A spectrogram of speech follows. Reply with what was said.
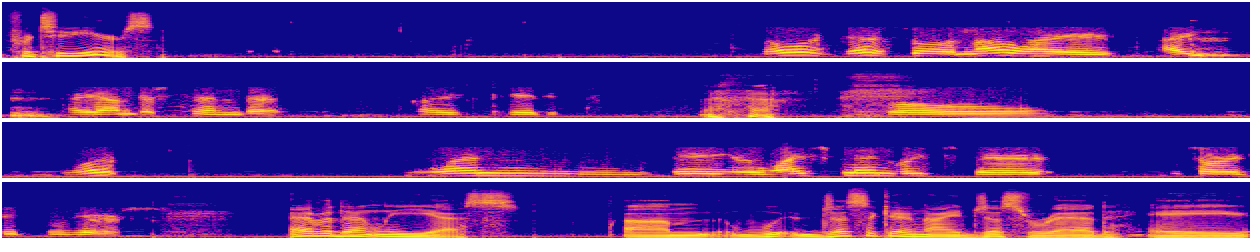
for two years. Yeah. So now I, I, I understand that. I get it. so, what? When the wise men reached there, it's already two years. Evidently, yes. Um, w- Jessica and I just read a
